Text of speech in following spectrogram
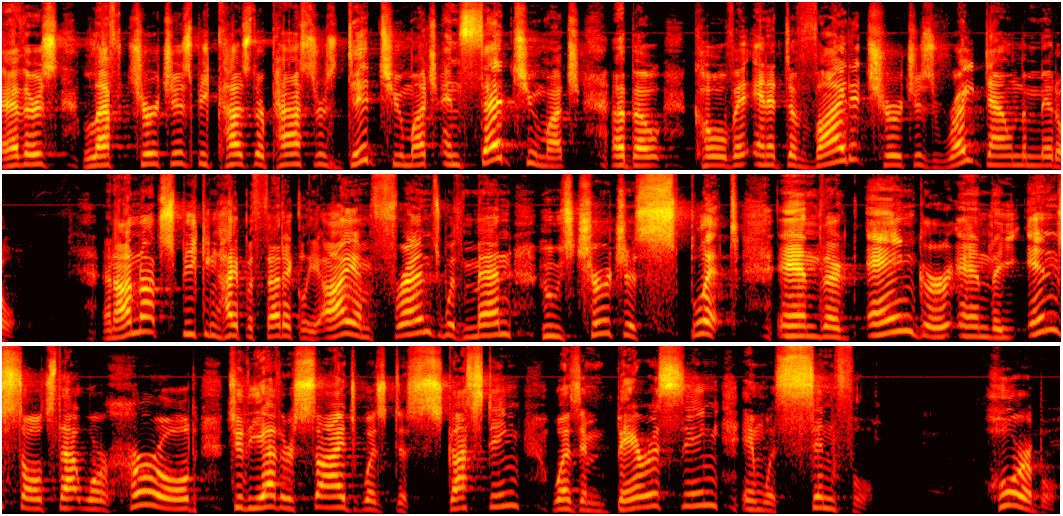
Others left churches because their pastors did too much and said too much about COVID, and it divided churches right down the middle. And I'm not speaking hypothetically. I am friends with men whose churches split, and the anger and the insults that were hurled to the other sides was disgusting, was embarrassing, and was sinful. Horrible.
